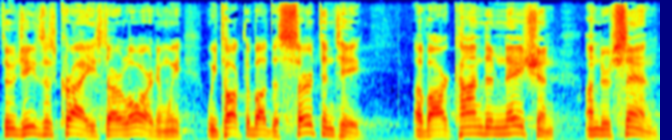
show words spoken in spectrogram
through Jesus Christ our Lord. And we, we talked about the certainty of our condemnation under sin.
